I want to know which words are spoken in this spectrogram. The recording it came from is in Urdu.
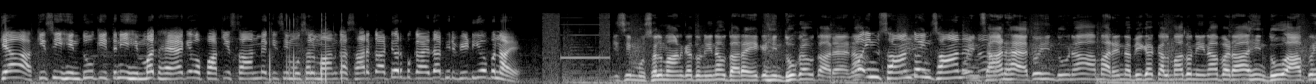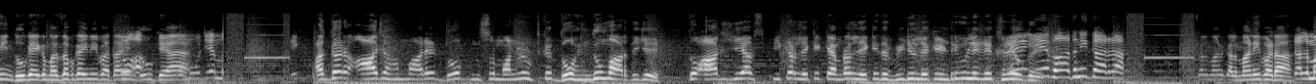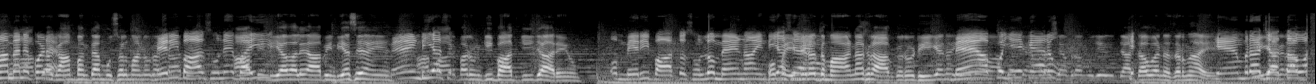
کیا کسی ہندو کی اتنی ہمت ہے کہ وہ پاکستان میں کسی مسلمان کا سر کاٹے اور باقاعدہ پھر ویڈیو بنائے؟ کسی مسلمان کا تو نہیں نا اتارا ایک ہندو کا اتارا ہے نا۔ انسان تو انسان ہے انسان ہے تو ہندو نا ہمارے نبی کا کلمہ تو نہیں نا پڑا ہندو آپ کو ہندو کے ایک مذہب کا ہی نہیں پتا ہندو کیا ہے؟ اگر آج ہمارے دو مسلمانوں نے اٹھ کے دو ہندو مار دیے تو آج یہ آپ سپیکر لے کے کیمرہ لے کے ویڈیو لے کے انٹرویو کے کھڑے ہو گئے یہ بات نہیں کر رہا۔ مسلمان کلمہ نہیں پڑھا۔ کلمہ میں نے پڑھا۔ کام بنتا ہے مسلمانوں کا میری بات سنیں بھائی۔ انڈیا والے آپ انڈیا سے آئے ہیں۔ میں انڈیا سے پر ان کی بات کی جا رہے ہوں اور میری بات تو سن لو میں نہ انڈیا سے میرا دماغ نہ خراب کرو ٹھیک ہے نا؟ میں آپ کو یہ کہہ رہا ہوں۔ مجھے جاتا ہوا نظر نہ آئے۔ کیمرہ جاتا ہوا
